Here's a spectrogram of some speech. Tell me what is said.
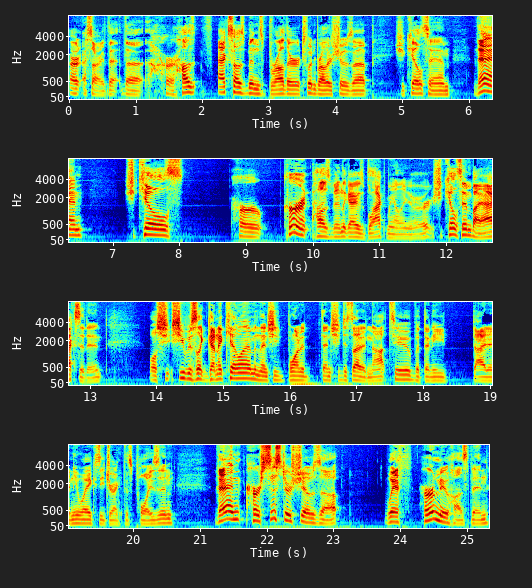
or uh, sorry, the the her hus- ex husband's brother, twin brother, shows up. She kills him. Then she kills her current husband, the guy who's blackmailing her. She kills him by accident. Well, she she was like gonna kill him, and then she wanted. Then she decided not to, but then he died anyway because he drank this poison. Then her sister shows up with her new husband,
